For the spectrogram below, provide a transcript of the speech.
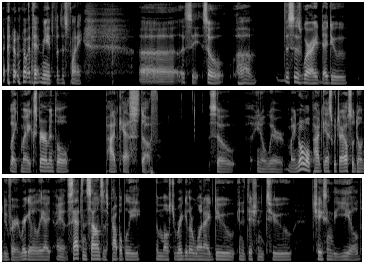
I don't know what that means, but it's funny. Uh, let's see. So, um, this is where I, I do like my experimental podcast stuff. So, you know, where my normal podcast, which I also don't do very regularly, I, I Sats and Sounds is probably the most regular one I do in addition to Chasing the Yield.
